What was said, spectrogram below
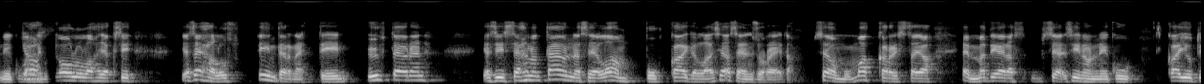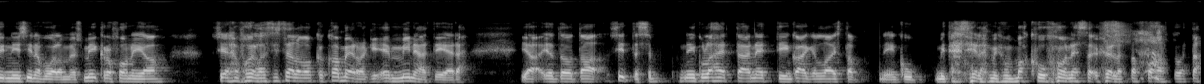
niin kuin vähän niin kuin joululahjaksi. Ja se halusi internettiin yhteyden. Ja siis sehän on täynnä se lamppu kaikenlaisia sensoreita. Se on mun makkarissa ja en mä tiedä, se, siinä on niin kuin kaiutin, niin siinä voi olla myös mikrofonia. Siellä voi olla sisällä vaikka kamerakin, en minä tiedä. Ja, ja tuota, sitten se niin kuin lähettää nettiin kaikenlaista, niin kuin, mitä siellä minun makuuhuoneessa yöllä tapahtuu. Että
